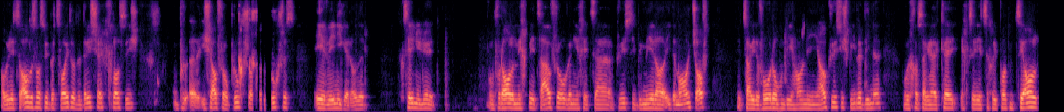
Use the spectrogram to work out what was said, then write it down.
Aber jetzt alles, was über zweite oder dritte Klasse ist, äh, ist auch Frage, brauchst du das oder brauchst du es eher weniger, oder? Sehe ich nicht. Und vor allem, ich bin jetzt auch froh, wenn ich jetzt äh, gewisse bei mir in der Mannschaft, jetzt auch in der Vorrunde, habe ich auch gewisse Spieler drin, wo ich kann sagen, okay, ich sehe jetzt ein bisschen Potenzial.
